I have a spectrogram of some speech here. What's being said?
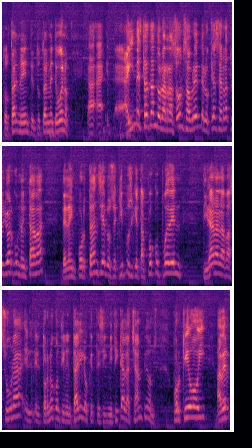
Totalmente, totalmente. Bueno, ahí me estás dando la razón, Sabret, de lo que hace rato yo argumentaba, de la importancia de los equipos y que tampoco pueden tirar a la basura el, torneo continental y lo que te significa la Champions. Porque hoy, a ver,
